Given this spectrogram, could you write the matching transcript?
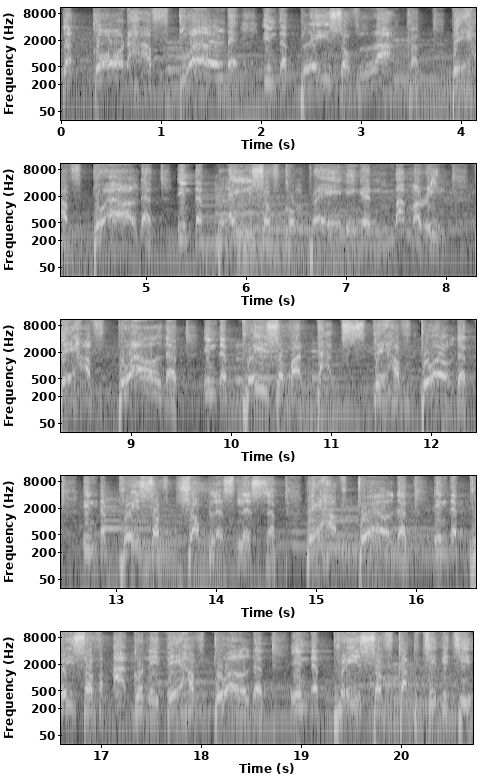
that God have dwelled in the place of lack. They have dwelled in the place of complaining and murmuring. They have dwelled in the place of attacks. They have dwelled in the place of joblessness. They have dwelled in the place of agony. They have dwelled in the place of captivity.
